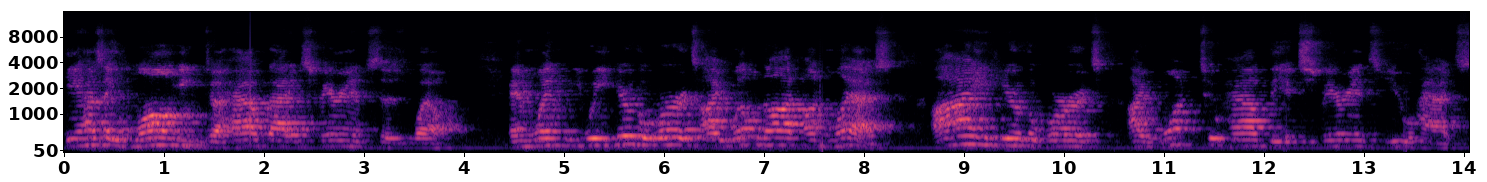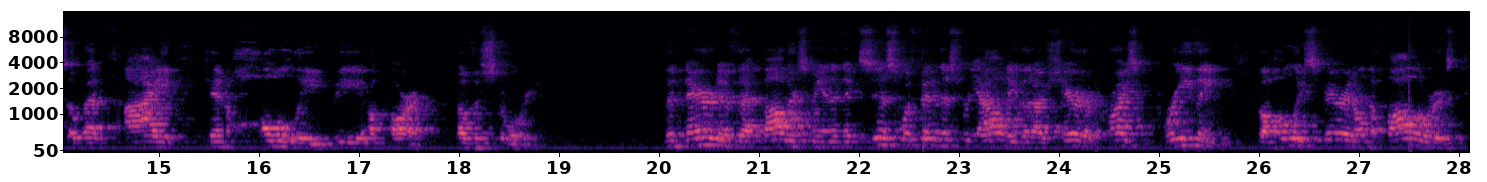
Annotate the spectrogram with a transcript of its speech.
He has a longing to have that experience as well. And when we hear the words, I will not unless, I hear the words, I want to have the experience you had so that I can wholly be a part of the story. The narrative that bothers me, and it exists within this reality that I've shared of Christ breathing the Holy Spirit on the followers,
